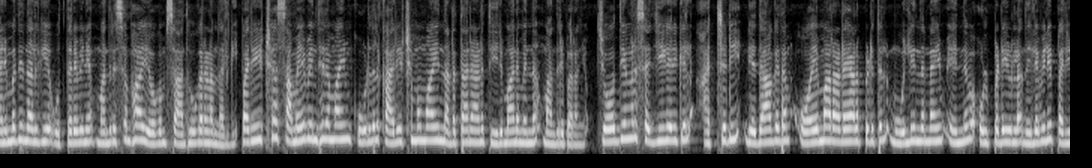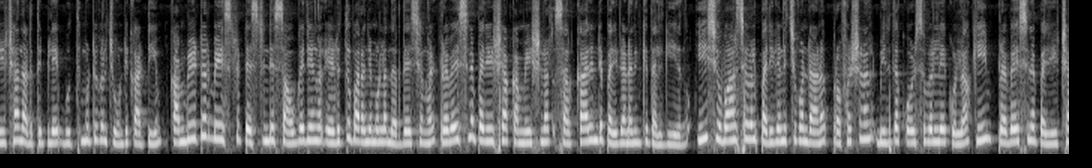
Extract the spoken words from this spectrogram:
അനുമതി നൽകിയ ഉത്തരവിന് മന്ത്രിസഭാ യോഗം സാധൂകരണം നൽകി. പരീക്ഷ സമയബന്ധിതമായും കൂടുതൽ കാര്യക്ഷമമായും നടത്താനാണ് തീരുമാനമെന്ന് മന്ത്രി പറഞ്ഞു. ചോദ്യങ്ങൾ സജ്ജീകരിക്കൽ അച്ചടി ഗതാഗതം ഒ എം ആർ അടയാളപ്പെടുത്തൽ മൂല്യനിർണയം എന്നിവ ഉൾപ്പെടെയുള്ള നിലവിലെ പരീക്ഷാ നടത്തിപ്പിലെ ബുദ്ധിമുട്ടുകൾ ചൂണ്ടിക്കാട്ടിയും കമ്പ്യൂട്ടർ ബേസ്ഡ് ടെസ്റ്റിന്റെ സൗകര്യങ്ങൾ എടുത്തു പറഞ്ഞുമുള്ള നിർദ്ദേശങ്ങൾ പ്രവേശന പരീക്ഷാ കമ്മീഷണർ സർക്കാരിന്റെ പരിഗണനയ്ക്ക് നൽകിയിരുന്നു. ഈ ശുപാർശകൾ പരിഗണിച്ചുകൊണ്ടാണ് പ്രൊഫഷണൽ ബിരുദ കോഴ്സുകളിലേക്കുള്ള കീം പ്രവേശന പരീക്ഷ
